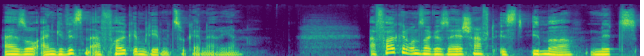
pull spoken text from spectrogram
Also einen gewissen Erfolg im Leben zu generieren. Erfolg in unserer Gesellschaft ist immer mit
